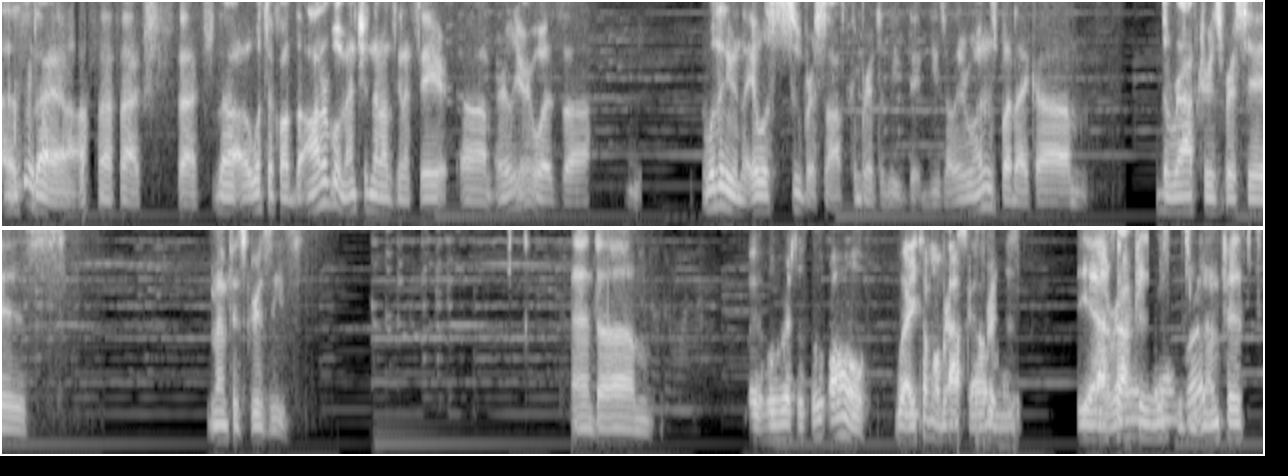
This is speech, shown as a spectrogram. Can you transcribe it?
That's uh, uh, facts, facts. The what's it called? The honorable mention that I was gonna say um, earlier was uh, it wasn't even like, it was super soft compared to the, the, these other ones, but like um, the Raptors versus Memphis Grizzlies, and um, Wait, who versus who? Oh, wait, are you talking about Raptors Pascal? versus Yeah, That's Raptors versus? Memphis.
